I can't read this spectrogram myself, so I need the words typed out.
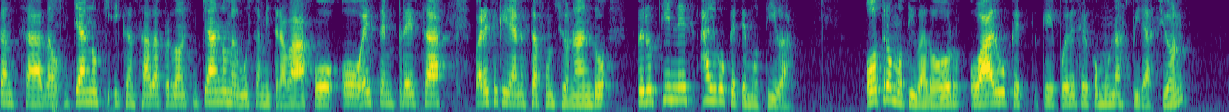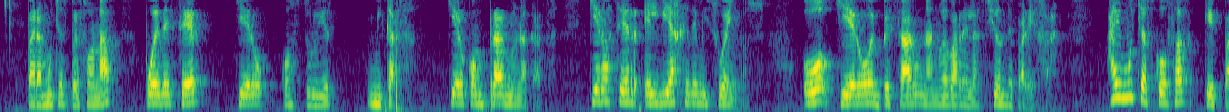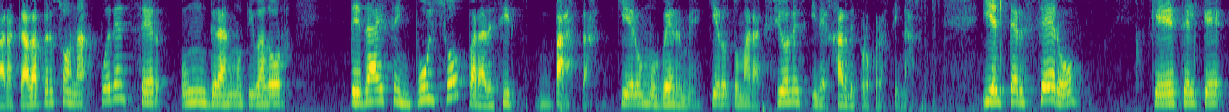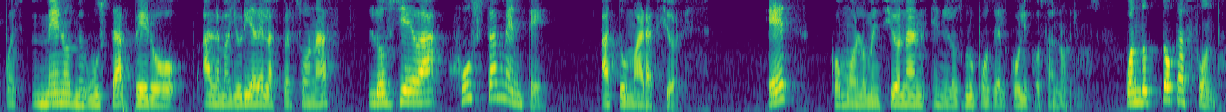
ya no y cansada, perdón, ya no me gusta mi trabajo o esta empresa parece que ya no está funcionando, pero tienes algo que te motiva otro motivador o algo que, puede ser como una aspiración para muchas personas puede ser quiero construir mi casa, quiero comprarme una casa, quiero hacer el viaje de mis sueños o quiero empezar una nueva relación de pareja. Hay muchas cosas que para cada persona pueden ser un gran motivador. Te da ese impulso para decir, basta, quiero moverme, quiero tomar acciones y dejar de procrastinar. Y el tercero, que es el que pues menos me gusta, pero a la mayoría de las personas los lleva justamente a tomar acciones. Es como lo mencionan en los grupos de alcohólicos anónimos, cuando tocas fondo,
